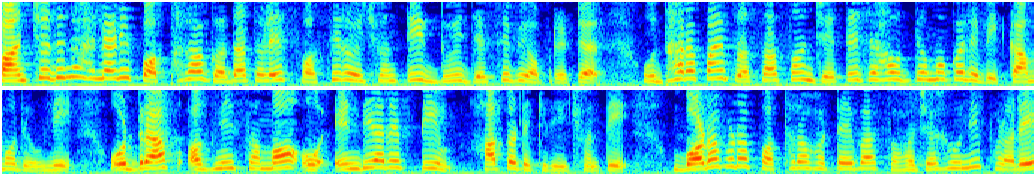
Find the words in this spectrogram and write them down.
ପାଞ୍ଚ ଦିନ ହେଲାଣି ପଥର ଗଦା ତଳେ ଫସି ରହିଛନ୍ତି ଦୁଇ ଜେସିବି ଅପରେଟର। ଉଦ୍ଧାର ପାଇଁ ପ୍ରଶାସନ ଯେତେ ଯାହା ଉଦ୍ୟମ କଲେ ବି କାମ ଦେଉନି। ଓଡ୍ରାଫ୍ ଅଗ୍ନିଶମ ଓ ଏନ୍ଡିଆର୍ଏଫ୍ ଟିମ୍ ହାତ ଟେକି ଦେଇଛନ୍ତି। ବଡ଼ ବଡ଼ ପଥର ହଟାଇବା ସହଜ ହେଉନି ଫଳରେ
